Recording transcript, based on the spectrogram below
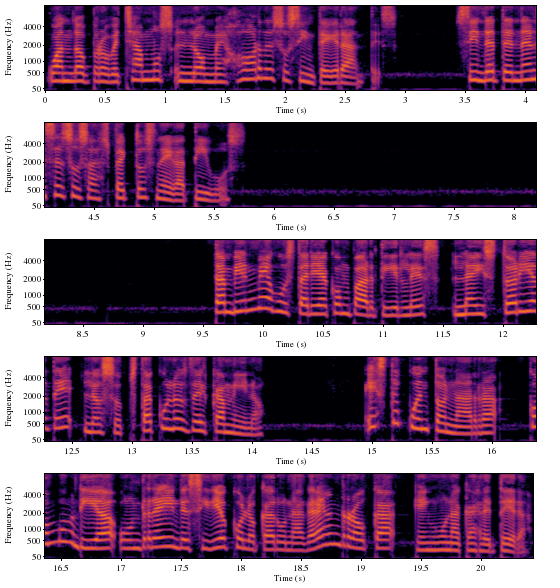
cuando aprovechamos lo mejor de sus integrantes, sin detenerse en sus aspectos negativos. También me gustaría compartirles la historia de los obstáculos del camino. Este cuento narra cómo un día un rey decidió colocar una gran roca en una carretera.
